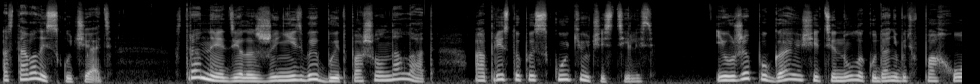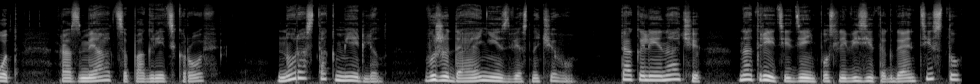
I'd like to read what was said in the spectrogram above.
Оставалось скучать. Странное дело, с женитьбой быт пошел на лад, а приступы скуки участились. И уже пугающе тянуло куда-нибудь в поход, размяться, погреть кровь. Но раз так медлил — выжидая неизвестно чего. Так или иначе, на третий день после визита к дантисту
